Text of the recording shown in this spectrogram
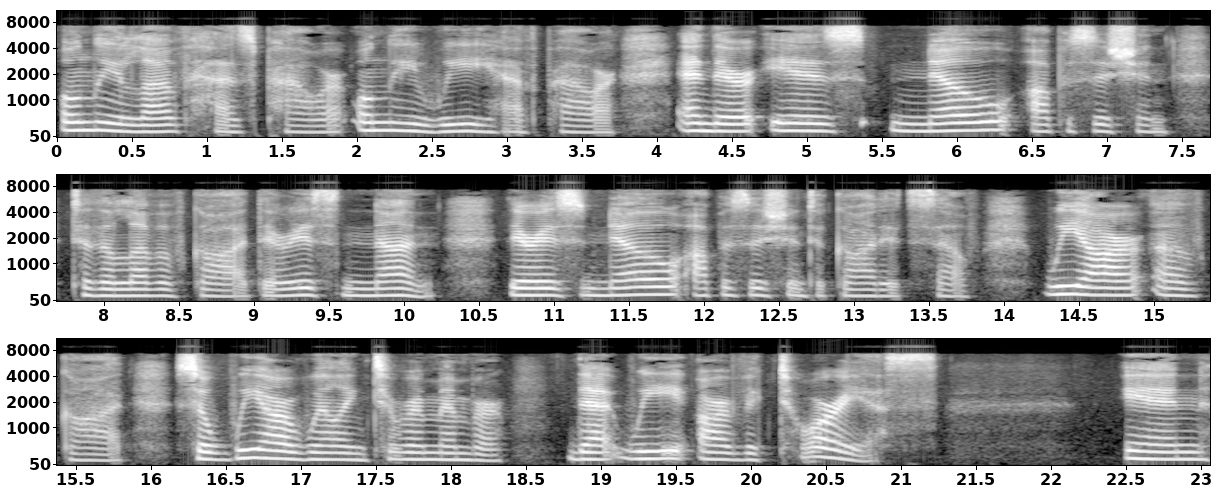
Only love has power. Only we have power. And there is no opposition to the love of God. There is none. There is no opposition to God itself. We are of God. So we are willing to remember that we are victorious in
